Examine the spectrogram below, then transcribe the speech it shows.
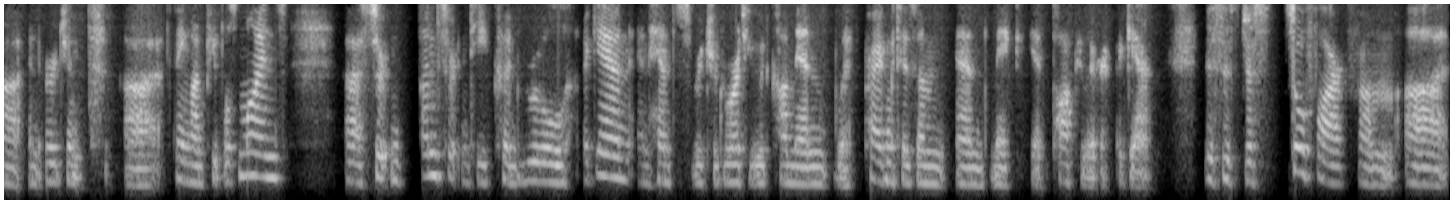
uh, an urgent uh, thing on people's minds, certain uncertainty could rule again, and hence Richard Rorty would come in with pragmatism and make it popular again. This is just so far from uh,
